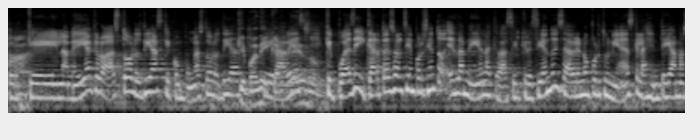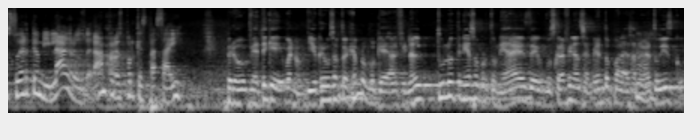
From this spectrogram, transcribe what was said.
porque en la medida que lo hagas todos los días, que compongas todos los días, que puedas dedicarte, que puedas dedicarte a eso al 100%, es la medida en la que vas a ir creciendo y se abren oportunidades que la gente llama suerte o milagros, ¿verdad? Pero es porque estás ahí. Pero fíjate que, bueno, yo quiero usar tu ejemplo porque al final tú no tenías oportunidades de buscar financiamiento para desarrollar tu disco.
